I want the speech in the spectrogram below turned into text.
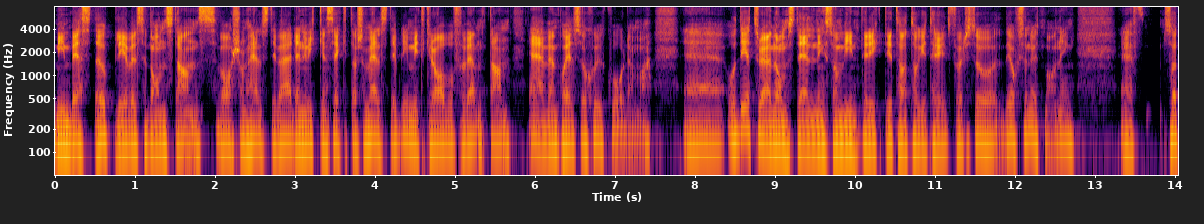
min bästa upplevelse någonstans, var som helst i världen, i vilken sektor som helst, det blir mitt krav och förväntan, även på hälso och sjukvården. Va? Eh, och det tror jag är en omställning som vi inte riktigt har tagit höjd för, så det är också en utmaning. Eh, så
